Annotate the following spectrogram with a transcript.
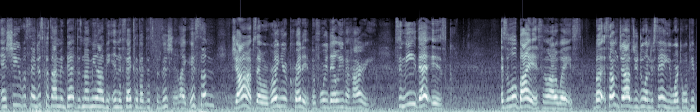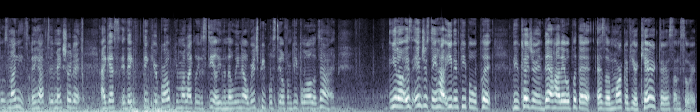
and she was saying, just because I'm in debt does not mean I'll be ineffective at this position. Like, it's some jobs that will run your credit before they'll even hire you. To me, that is, it's a little biased in a lot of ways. But some jobs you do understand you're working with people's money, so they have to make sure that, I guess, if they think you're broke, you're more likely to steal, even though we know rich people steal from people all the time. You know, it's interesting how even people will put, because you're in debt, how they will put that as a mark of your character of some sort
